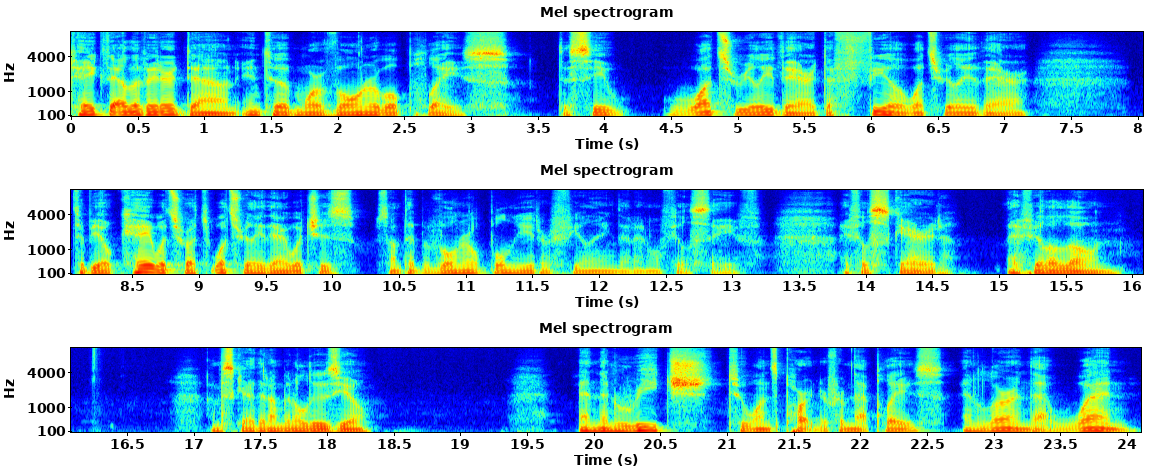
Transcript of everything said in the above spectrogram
take the elevator down into a more vulnerable place to see what's really there, to feel what's really there, to be okay with what's, really there, which is some type of vulnerable need or feeling that I don't feel safe. I feel scared. I feel alone. I'm scared that I'm going to lose you. And then reach to one's partner from that place and learn that when he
